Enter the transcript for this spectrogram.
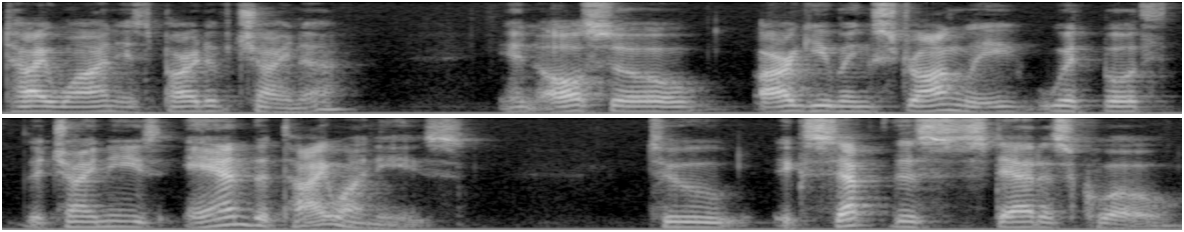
Taiwan is part of China and also arguing strongly with both the Chinese and the Taiwanese to accept this status quo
